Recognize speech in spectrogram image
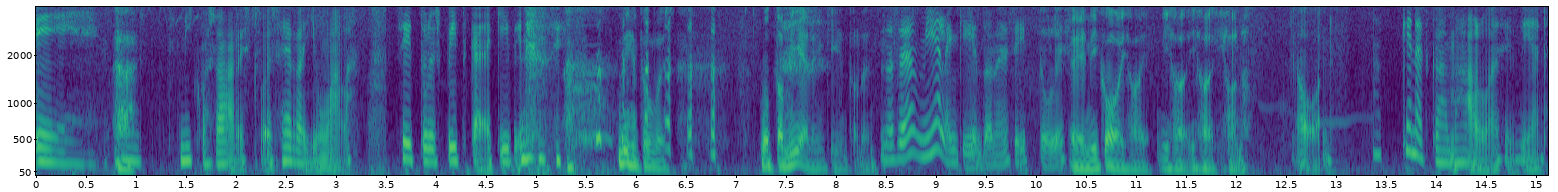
Ei. Häh? Niko Saarista voisi Herran Jumala. Siitä tulisi pitkä ja kivinen niin tulisi. Mutta mielenkiintoinen. No se on mielenkiintoinen siitä tulisi. Ei Niko on ihan, ihan, ihan ihana. On. No, Kenetköhän mä haluaisin viedä?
